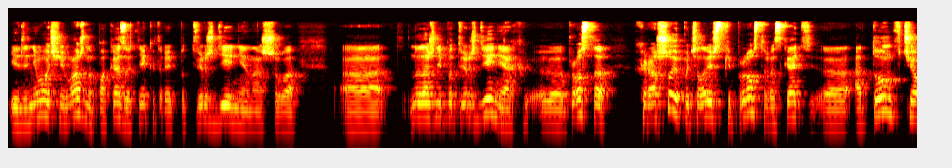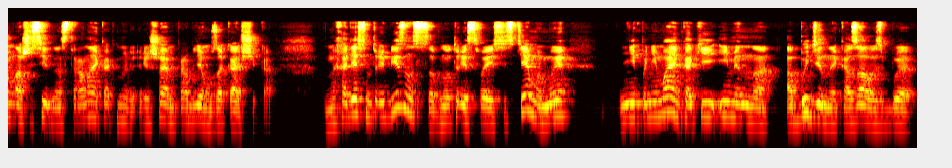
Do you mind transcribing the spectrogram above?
и для него очень важно показывать некоторые подтверждения нашего, э, ну даже не подтверждения, а э, просто хорошо и по-человечески просто рассказать э, о том, в чем наша сильная сторона и как мы решаем проблему заказчика. Находясь внутри бизнеса, внутри своей системы, мы не понимаем, какие именно обыденные, казалось бы,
